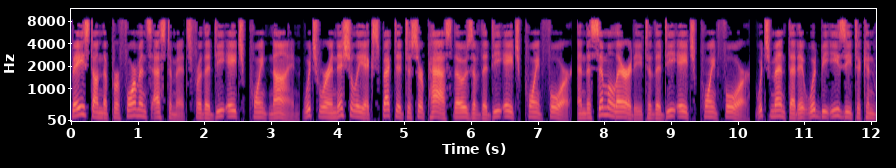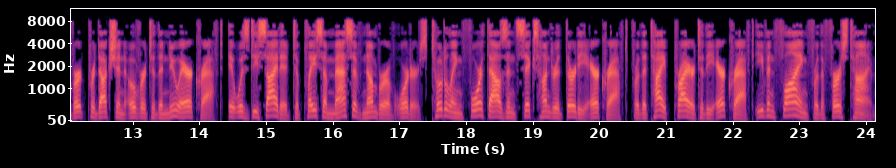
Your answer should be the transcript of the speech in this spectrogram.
based on the performance estimates for the DH.9 which were initially expected to surpass those of the DH.4, and the similarity to the DH.4, which meant that it would be easy to convert production over to the new aircraft aircraft, it was decided to place a massive number of orders totaling 4,630 aircraft for the type prior to the aircraft even flying for the first time.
